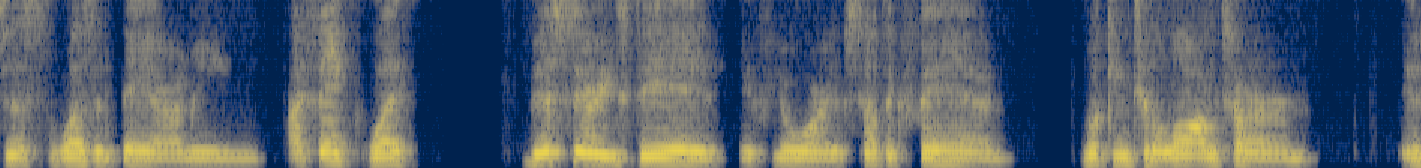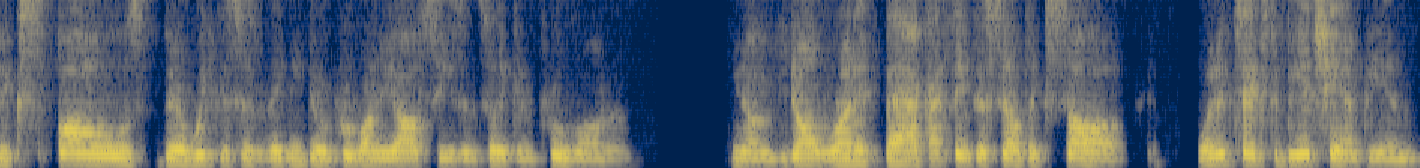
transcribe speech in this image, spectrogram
just wasn't there. I mean, I think what this series did, if you're a Celtic fan looking to the long term, it exposed their weaknesses that they need to improve on the offseason so they can improve on them. You know, you don't run it back. I think the Celtics saw what it takes to be a champion.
